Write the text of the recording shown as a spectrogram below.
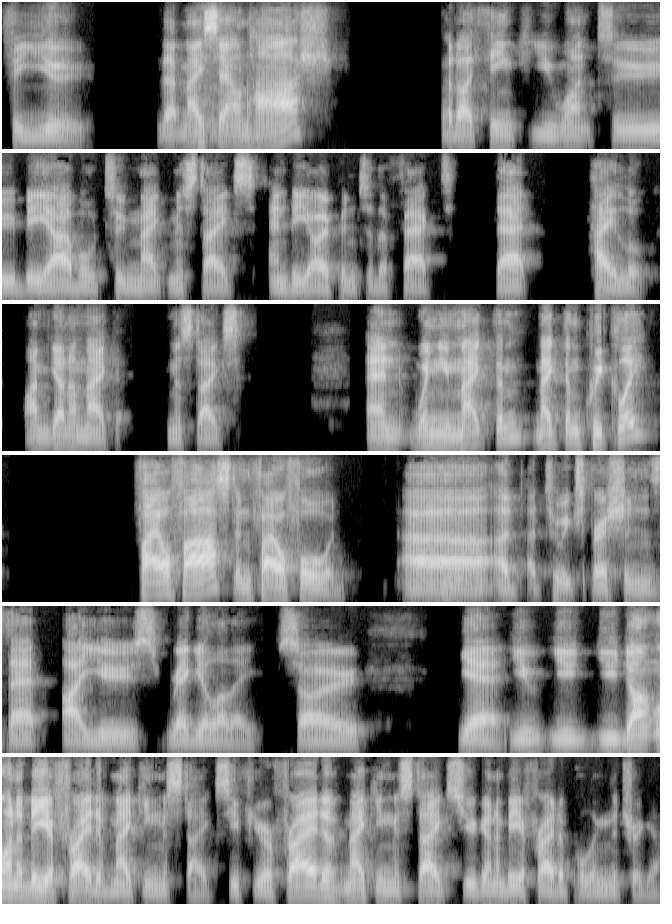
for you. That may mm-hmm. sound harsh, but I think you want to be able to make mistakes and be open to the fact that, hey, look, I'm going to make mistakes. And when you make them, make them quickly, fail fast and fail forward. Uh, mm-hmm. are, are two expressions that I use regularly. So, yeah, you you you don't want to be afraid of making mistakes. If you're afraid of making mistakes, you're going to be afraid of pulling the trigger.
